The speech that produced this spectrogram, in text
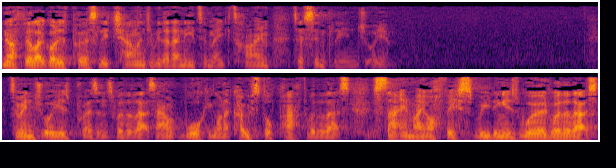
You know, I feel like God is personally challenging me that I need to make time to simply enjoy Him to enjoy his presence, whether that's out walking on a coastal path, whether that's sat in my office reading his word, whether that's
